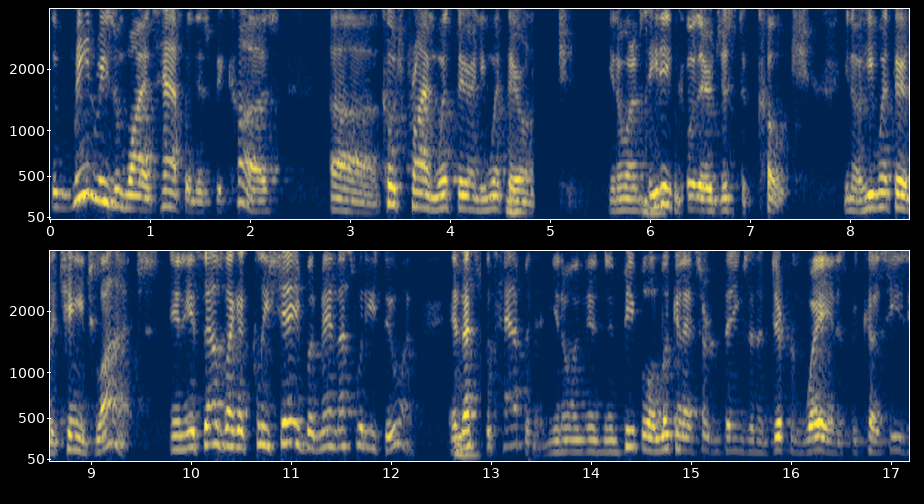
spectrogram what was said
the main reason why it's happened is because uh, coach prime went there and he went there on a mission. You know what i'm saying? He didn't go there just to coach. You know he went there to change lives. And it sounds like a cliche but man that's what he's doing. And that's what's happening you know and, and, and, people are looking at certain things in a different way and it's because he's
